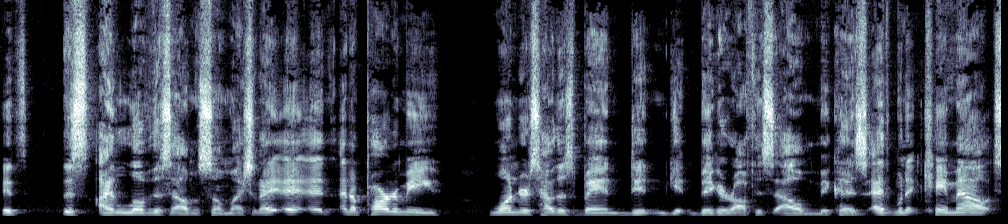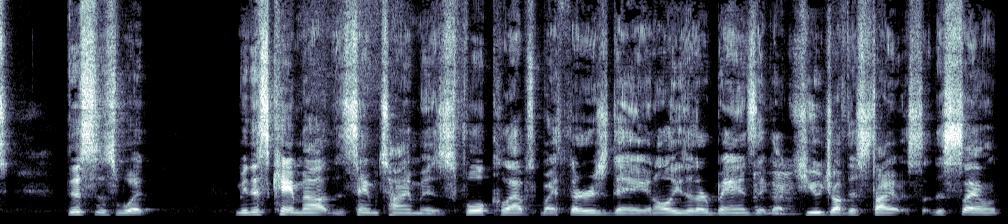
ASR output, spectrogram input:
it's this I love this album so much. And I and, and a part of me wonders how this band didn't get bigger off this album because at, when it came out this is what I mean this came out at the same time as Full Collapse by Thursday and all these other bands that got mm-hmm. huge off this type this sound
